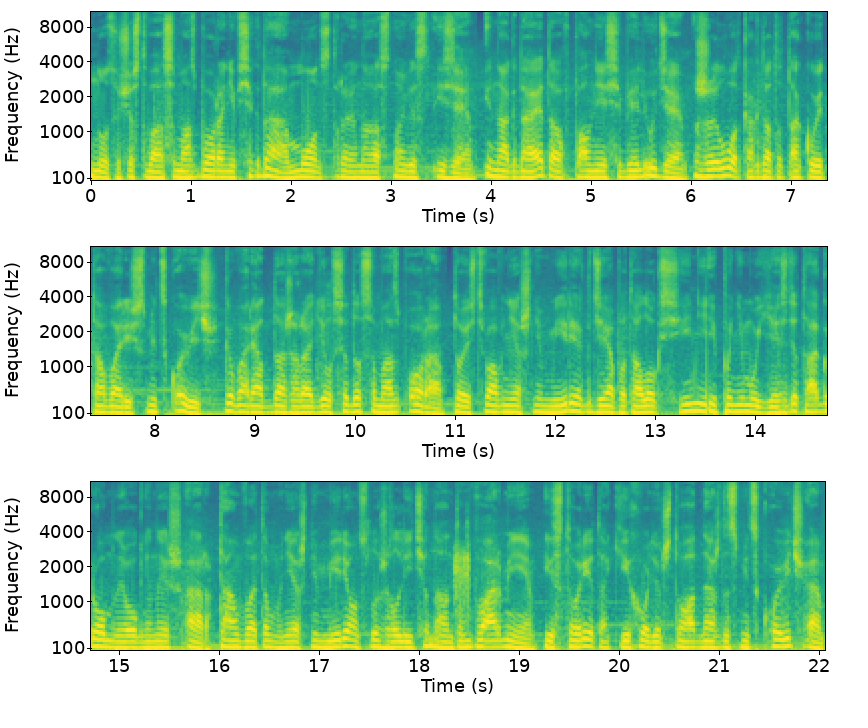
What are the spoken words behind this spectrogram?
Но существа самосбора не всегда монстры на основе слизи. Иногда это вполне себе люди. Жил вот когда-то такой товарищ Смицкович. Говорят, даже родился до самосбора. То есть во внешнем мире, где потолок синий и по нему ездит огромный огненный шар. Там в этом внешнем мире он служил лейтенантом в армии. Истории такие ходят, что однажды Смицковича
